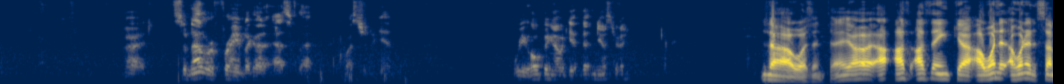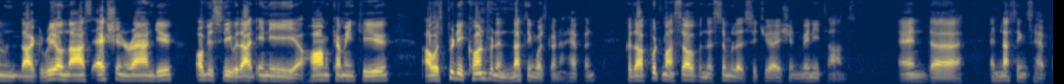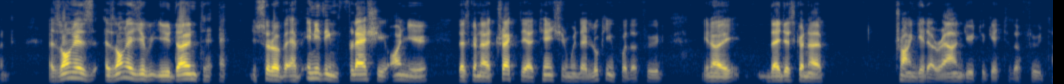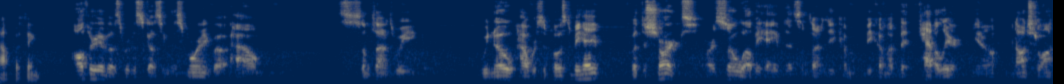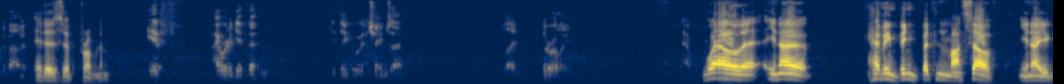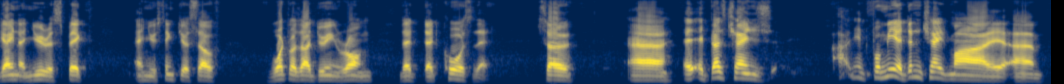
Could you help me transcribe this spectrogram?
All right. So now that we're framed, I got to ask that question again. Were you hoping I would get bitten yesterday? No, I wasn't. I, I, I think uh, I wanted I wanted some like real nice action around you. Obviously, without any uh, harm coming to you. I was pretty confident nothing was going to happen because I put myself in a similar situation many times, and uh, and nothing's happened. As long as as long as you you don't you sort of have anything flashy on you that's going to attract their attention when they're looking for the food, you know, they're just going to try and get around you to get to the food type of thing. All three of us were discussing this morning about how sometimes we we know how we're supposed to behave, but the sharks are so well behaved that sometimes they become become a bit cavalier, you know, nonchalant about it. It is a problem. If I were to get bitten, do you think it would change that, like thoroughly? Well, uh, you know, having been bitten myself, you know, you gain a new respect and you think to yourself, what was I doing wrong that, that caused that? So uh, it, it does change. I mean, for me, it didn't change my um,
